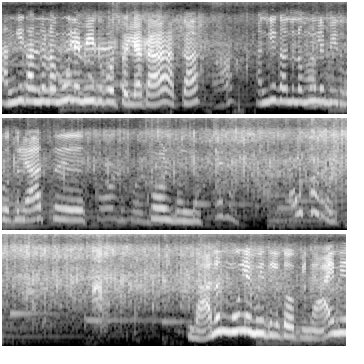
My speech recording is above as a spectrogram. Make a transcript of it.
ಅಂಗಿ ಕಂದುನ ಮೂಲೆ ಮೀದು ಬೋತೊಲಿ ಅದ ಅಕ್ಕ ಅಂಗಿ ಕಂದುನ ಮೂಲೆ ಮೀದು ಬೋತೊಲಿ ಆತ್ ಕೋಲ್ಡ್ ನಾನೊಂದು ಮೂಲೆ ಮೀದಲಿ ತೋಪಿನ ಆಯ್ನೆ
